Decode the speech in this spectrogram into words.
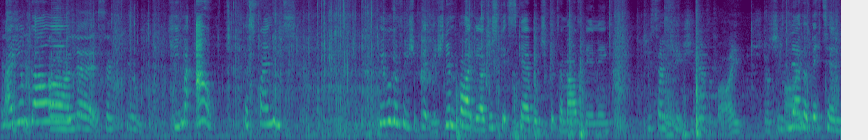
Where are you going? Oh, look, it's so cute. She's my ow. Best friends. People are gonna think she bit me. She didn't bite me. I just get scared when she puts her mouth near me. She's so cute. She'd never bite. She doesn't She's bite. never bitten.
